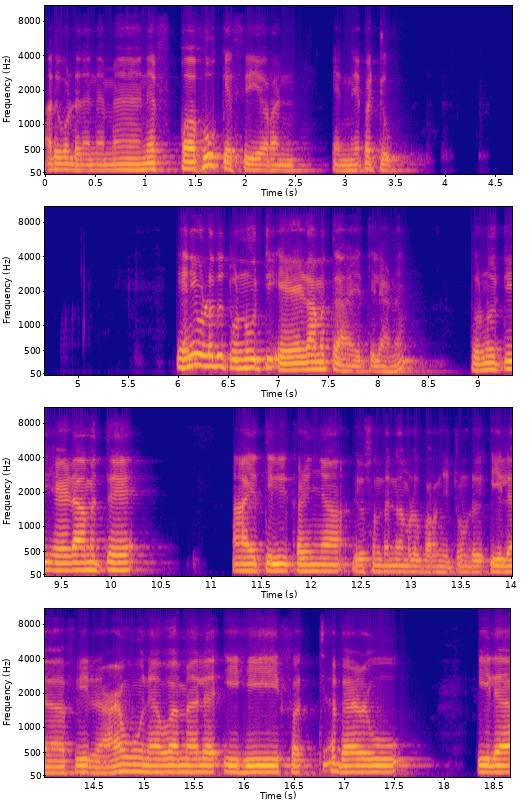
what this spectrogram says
അതുകൊണ്ട് തന്നെ മാ നഫ്ഖഹു കസീറൻ എന്നേ പറ്റൂ. ഇനിയുള്ളത് തൊണ്ണൂറ്റി ഏഴാമത്തെ ആയത്തിലാണ്. തൊണ്ണൂറ്റി ഏഴാമത്തെ ആയത്തിൽ കഴിഞ്ഞ ദിവസം തന്നെ നമ്മൾ പറഞ്ഞിട്ടുണ്ട് ഇലാ ഫിർഔന വമലഇഹി ഫത്തബഉ ഇലാ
